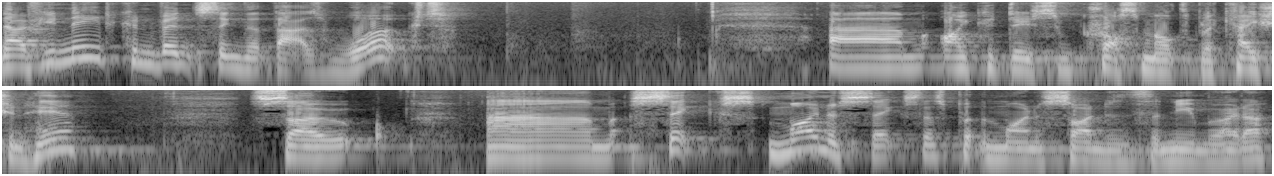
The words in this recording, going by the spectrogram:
now if you need convincing that that has worked, um, I could do some cross multiplication here. So um, 6 minus 6, let's put the minus sign into the numerator.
